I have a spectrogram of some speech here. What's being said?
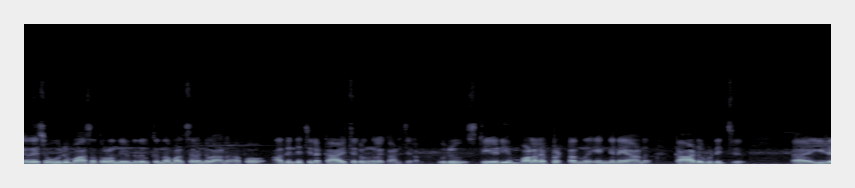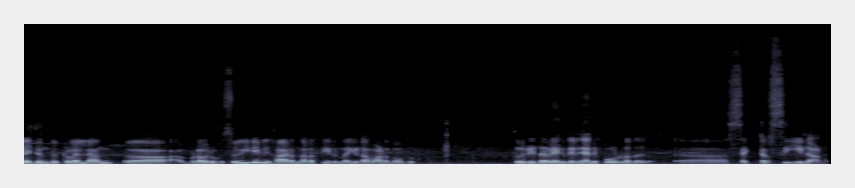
ഏകദേശം ഒരു മാസത്തോളം നീണ്ടു നിൽക്കുന്ന മത്സരങ്ങളാണ്. അപ്പോൾ അതിന്റെ ചില കാഴ്ചകൾ നിങ്ങളെ കാണിച്ചു തരാം ഒരു സ്റ്റേഡിയം വളരെ പെട്ടെന്ന് എങ്ങനെയാണ് കാട് പിടിച്ച് ഇഴജന്തുക്കളെല്ലാം ഇവിടെ ഒരു സൈര്യവിഹാരം നടത്തിയിരുന്ന ഇടമാണ്. നോക്കൂ ത്വരിത വേഗതയിൽ ഞാനിപ്പോൾ ഉള്ളത് സെക്ടർ സിയിലാണ്.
